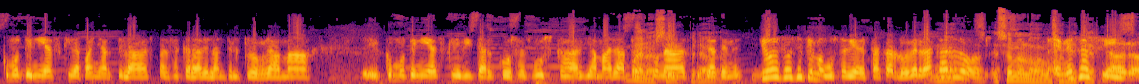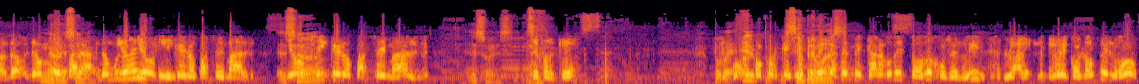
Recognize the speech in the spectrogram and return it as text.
cómo tenías que apañártelas para sacar adelante el programa, eh, cómo tenías que editar cosas, buscar, llamar a Bueno, sí, personas. que te aten- Yo eso sí que me gustaría destacarlo, ¿verdad, No, Carlos? eso no lo vamos a En eso sí. No, no, no, no, para- Yo sí. sí que lo pasé mal. Eso- Yo sí que lo pasé mal. eso es ¿De por qué? Porque yo tuve que más hacerme cargo de todo, José Luis. Lo, reconócelo.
